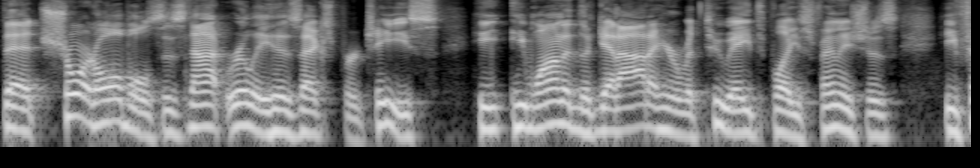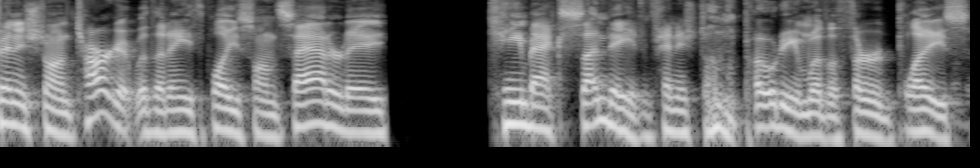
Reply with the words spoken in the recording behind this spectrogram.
that short ovals is not really his expertise. He, he wanted to get out of here with two eighth place finishes. He finished on target with an eighth place on Saturday came back Sunday and finished on the podium with a third place.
